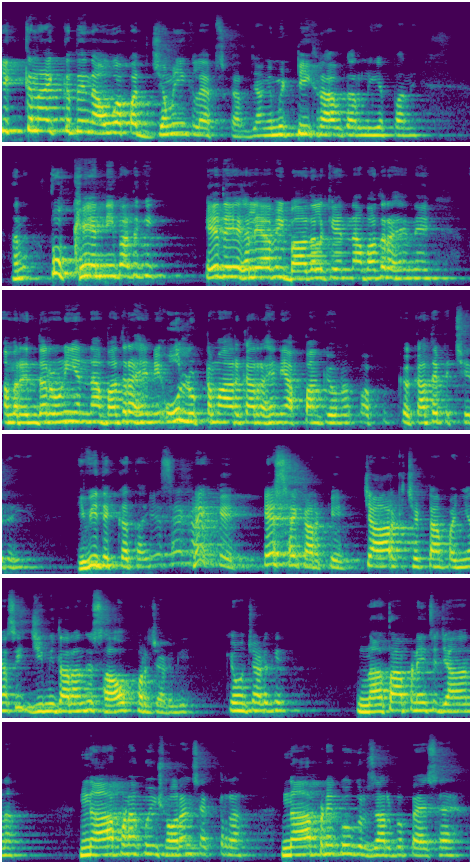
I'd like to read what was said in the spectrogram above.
ਇੱਕ ਨਾ ਇੱਕ ਦਿਨ ਆਊ, ਆਪਾਂ ਜਮੀ ਕਲੈਪਸ ਕਰ ਜਾਾਂਗੇ ਮਿੱਟੀ ਖਰਾਬ ਕਰ ਲਈ ਆਪਾਂ ਨੇ, ਹਨਾ? ਭੁੱਖੇ ਇੰਨੀ ਵੱਧ ਗਈ। ਇਹ ਦੇਖ ਲਿਆ ਵੀ ਬਾਦਲ ਕੇ ਇੰਨਾ ਵੱਧ ਰਹੇ ਨੇ, ਅਮਰਿੰਦਰ ਹੋਣੀ ਇੰਨਾ ਵੱਧ ਰਹੇ ਨੇ, ਉਹ ਲੁੱਟਮਾਰ ਕਰ ਰਹੇ ਨੇ। ਆਪਾਂ ਕਿਉਂ ਨਾ ਕ- ਪਿੱਛੇ ਰਹੀਏ? ਇਹ ਵੀ ਦਿੱਕਤ ਆਈ। ਇਸੇ ਕਰਕੇ ਇਸੇ ਕਰਕੇ ਚਾਰ ਛਿੱਟਾਂ ਪਈਆਂ ਸੀ, ਜ਼ਿਮੀਦਾਰਾਂ ਦੇ ਸਾਹ ਉੱਪਰ ਚੜ ਗਏ। ਕਿਉਂ ਚੜ ਗਏ? ਨਾ ਤਾਂ ਆਪਣੇ ਚ ਜਾਨ ਆ, ਨਾ ਆਪਣਾ ਕੋਈ ਇੰਸ਼ੋਰੈਂਸ ਸੈਕਟਰ ਆ, ਨਾ ਆਪਣੇ ਕੋਈ ਰਿਜ਼ਰਵ ਪੈਸਾ ਹੈ।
